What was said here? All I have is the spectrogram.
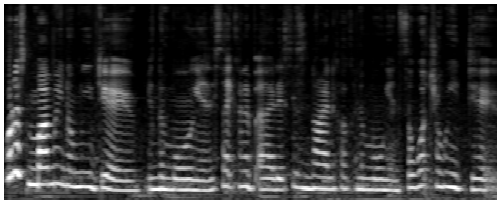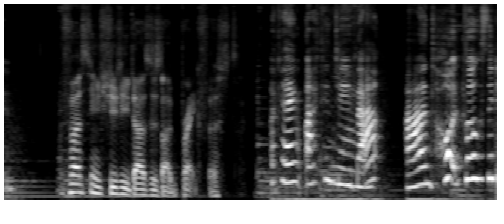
what does mummy normally do in the morning? It's like kind of early. This is nine o'clock in the morning. So what shall we do? The first thing she usually does is like breakfast. Okay, I can do that. And hot dogs it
